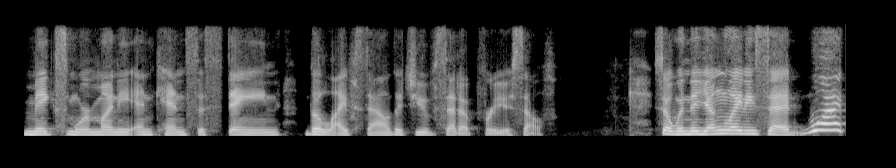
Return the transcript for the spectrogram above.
makes more money and can sustain the lifestyle that you've set up for yourself. So when the young lady said, what?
